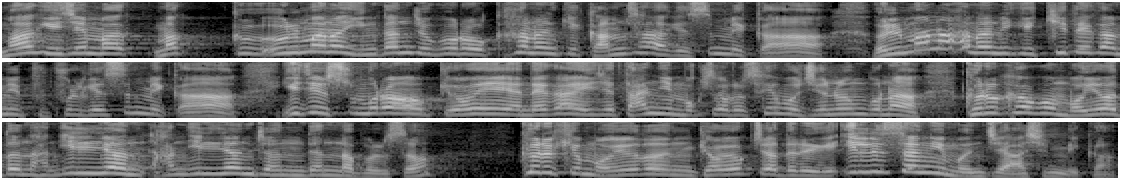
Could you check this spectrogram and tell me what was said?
막 이제 막 막 그 얼마나 인간적으로 하나님께 감사하겠습니까? 얼마나 하나님께 기대감이 부풀겠습니까? 이제 스물아홉 교회에 내가 이제 단임 목사로 세워지는구나. 그렇게 하고 모여든 한 1년 한 1년 전 됐나 벌써? 그렇게 모여든 교역자들에게 일성이 뭔지 아십니까?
